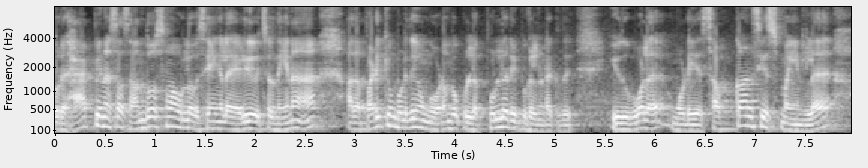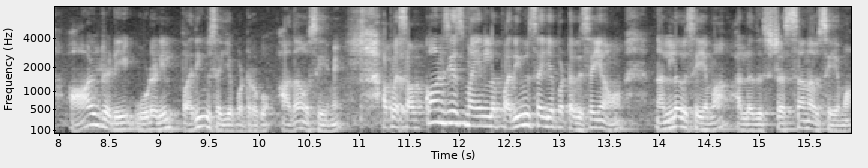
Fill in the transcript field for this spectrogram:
ஒரு ஹாப்பினஸாக சந்தோஷமாக உள்ள விஷயங்களை எழுதி வச்சுருந்தீங்கன்னா அதை படிக்கும் பொழுதே உங்கள் உடம்புக்குள்ள புல்லரிப்புகள் நடக்குது. இதுபோல் உங்களுடைய சப்கான்சியஸ் மைண்டில் ஆல்ரெடி உடலில் பதிவு செய்யப்பட்டிருக்கும். அதான் விஷயமே. அப்போ சப்கான்சியஸ் மைண்டில் பதிவு செய்யப்பட்ட விஷயம் நல்ல விஷயமா அல்லது ஸ்ட்ரெஸ்ஸான விஷயமா?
